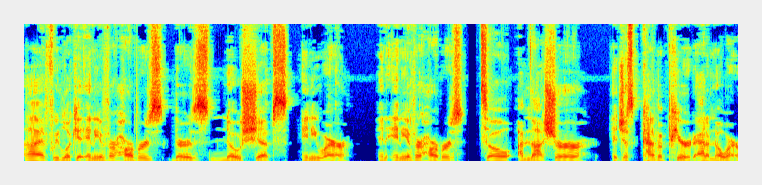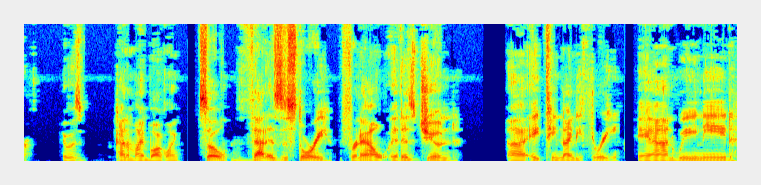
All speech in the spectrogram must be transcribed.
Uh, if we look at any of their harbors, there's no ships anywhere in any of their harbors. So I'm not sure. It just kind of appeared out of nowhere. It was kind of mind boggling. So that is the story for now. It is June uh, 1893, and we need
